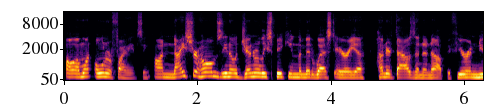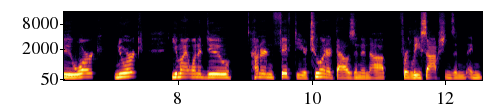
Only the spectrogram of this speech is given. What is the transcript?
oh, I want owner financing. On nicer homes, you know, generally speaking, the Midwest area, 100,000 and up. If you're in New York, Newark, you might want to do 150 or 200,000 and up for lease options and, and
